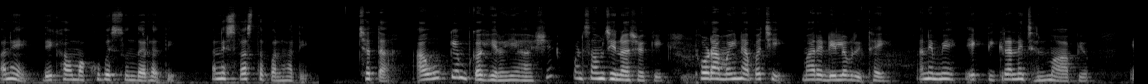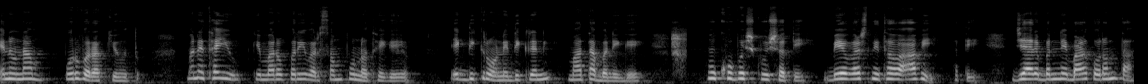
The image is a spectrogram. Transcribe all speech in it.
અને દેખાવમાં ખૂબ જ સુંદર હતી અને સ્વસ્થ પણ હતી. છતાં, આવું કેમ કહી રહ્યા હશે? પણ સમજી ન શકી. થોડા મહિના પછી મારે ડિલિવરી થઈ અને મેં એક દીકરાને જન્મ આપ્યો. એનું નામ પૂર્વ રાખ્યું હતું. મને થયું કે મારો પરિવાર સંપૂર્ણ થઈ ગયો. એક દીકરો અને દીકરાની માતા બની ગઈ. હું ખૂબ જ ખુશ હતી. બે વર્ષની થવા આવી હતી. જ્યારે બંને બાળકો રમતા,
